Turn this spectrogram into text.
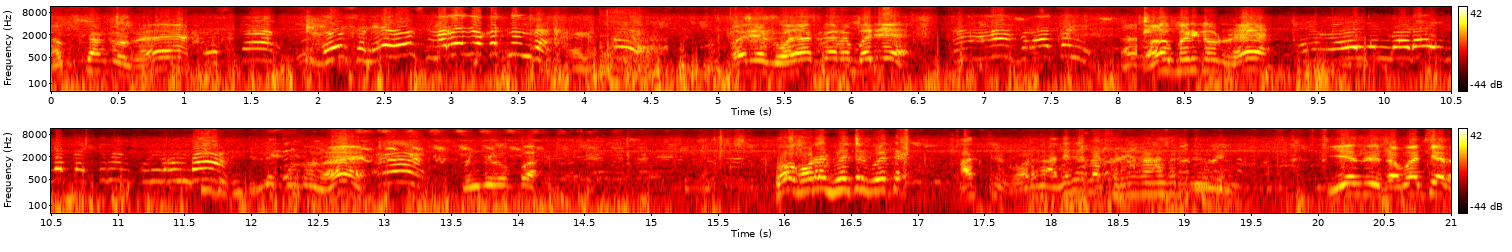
ನಮಸ್ಕಾರ ನೋಡ್ರಿ ಬರ್ರಿ ಒಳಗಾರ ಬರ್ರಿ ಒಳಗ್ ಬರ್ರಿ ಕೊಡ್ರಿ ಇಲ್ಲೇ ಕುಂಡ್ರನ ಕುಂಜಿರಪ್ಪ ಹೋಗಿ ಹೊಡ್ರಿ ಬೀಳ್ತೀರಿ ಬೀಳ್ತೀರಿ ಹತ್ರಿ ಹೊಡ್ರ ಅದೇನಿಲ್ಲ ಕರಿ ಕಾಣದ್ರಿ ಏನ್ರಿ ಸಮಾಚಾರ?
